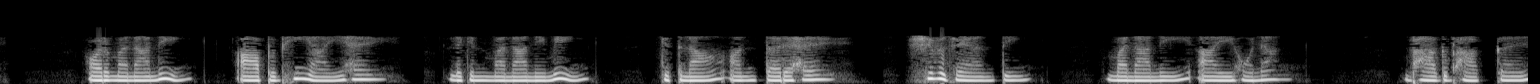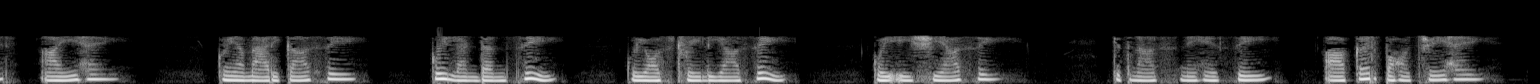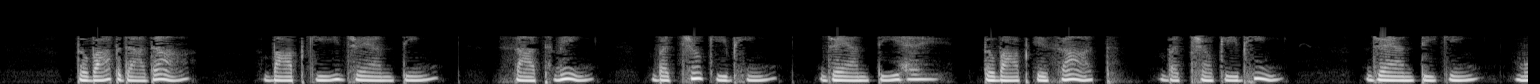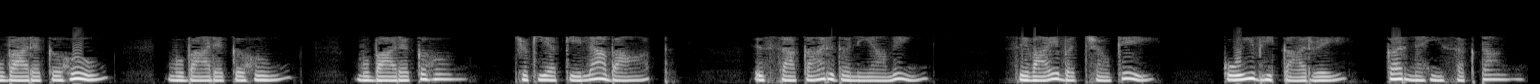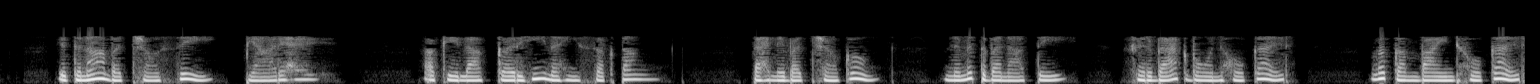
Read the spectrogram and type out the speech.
और मनाने आप भी आए हैं। लेकिन मनाने में कितना अंतर है। शिव जयंती, मनाने आए होना, भाग भाग कर आए हैं। कोई अमेरिका से, कोई लंदन से, कोई ऑस्ट्रेलिया से, कोई एशिया से। कितना स्नेह से आकर पहुँचे हैं। तो बाप दादा, बाप की जयंती साथ में बच्चों की भी जयंती है। तो बाप के साथ बच्चों की भी जयंती की मुबारक हो मुबारक हो मुबारक हो। क्योंकि अकेला बाप इस साकार दुनिया में सिवाय बच्चों के, कोई भी कार्य कर नहीं सकता। इतना बच्चों से प्यार है। अकेला कर ही नहीं सकता। पहले बच्चों को निमित्त बनाते, फिर बैकबोन होकर, व कंबाइंड होकर,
